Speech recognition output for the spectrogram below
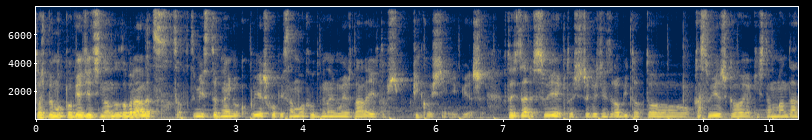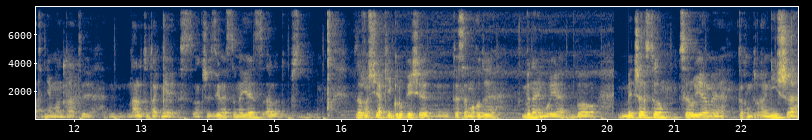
Ktoś by mógł powiedzieć, no, no dobra, ale co, w tym jest trudnego, kupujesz chłopie samochód, wynajmujesz dalej, to pikuśnik, wiesz. Ktoś zarysuje, ktoś czegoś nie zrobi, to, to kasujesz go, jakieś tam mandaty, nie mandaty, no, ale to tak nie jest. Znaczy z jednej strony jest, ale w, zależności jakiej grupie się te samochody wynajmuje, bo my często celujemy taką trochę niszę,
